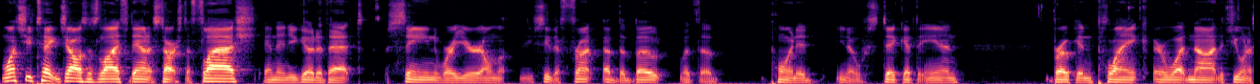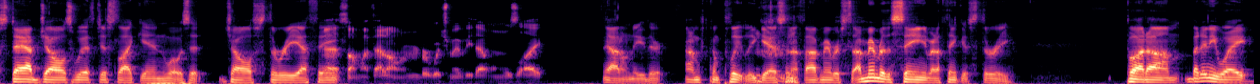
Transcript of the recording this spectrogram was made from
once you take Jaws's life down, it starts to flash, and then you go to that scene where you're on the you see the front of the boat with the pointed, you know, stick at the end, broken plank or whatnot that you want to stab Jaws with, just like in what was it, Jaws three, I think. Uh, something like that. I don't remember which movie that one was like. I don't either. I'm completely guessing. if I remember, I remember the scene, but I think it's three. But um, but anyway,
